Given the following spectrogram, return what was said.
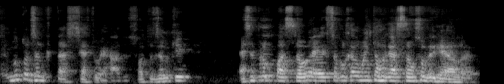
eu não estou dizendo que está certo ou errado, só estou dizendo que essa preocupação é só colocar uma interrogação sobre ela.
